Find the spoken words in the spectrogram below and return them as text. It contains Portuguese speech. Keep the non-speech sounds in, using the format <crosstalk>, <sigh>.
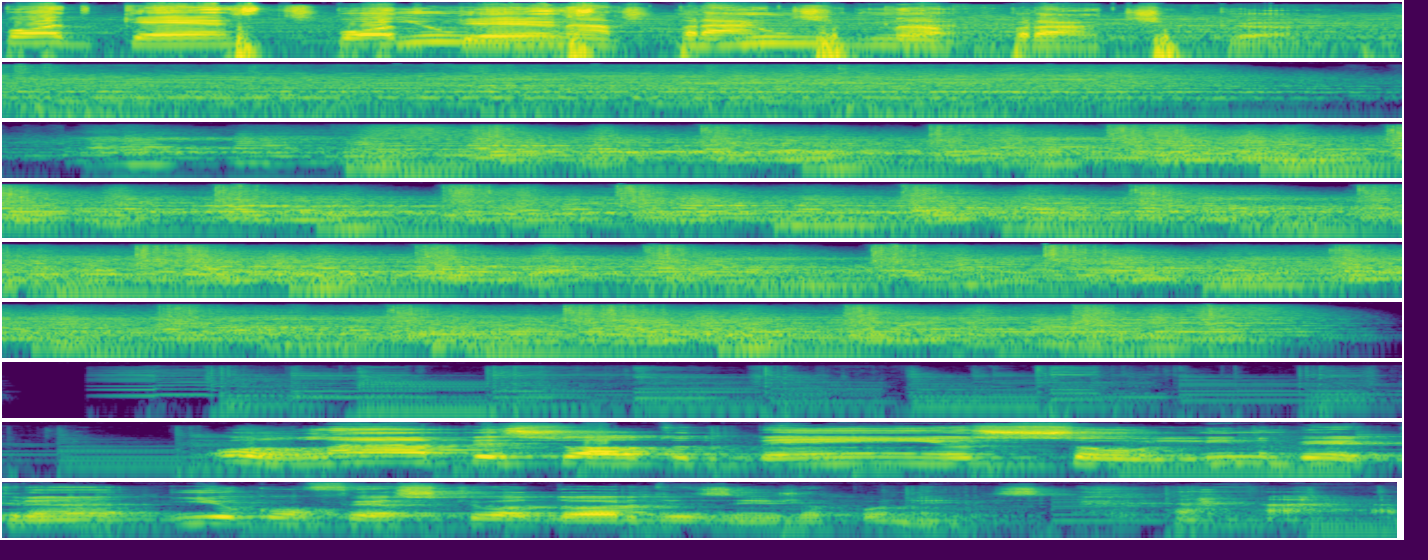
Podcast, Podcast Jung na prática. Jung na prática. Olá pessoal, tudo bem? Eu sou Lino Bertrand e eu confesso que eu adoro desenho japonês.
